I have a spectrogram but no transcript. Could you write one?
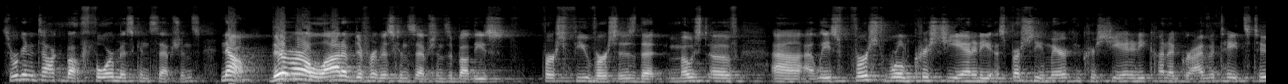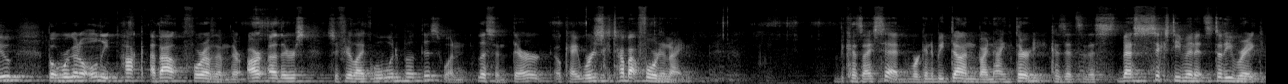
So, we're going to talk about four misconceptions. Now, there are a lot of different misconceptions about these first few verses that most of, uh, at least first world Christianity, especially American Christianity, kind of gravitates to. But we're going to only talk about four of them. There are others. So if you're like, well, what about this one? Listen, there. Are, okay, we're just going to talk about four tonight. Because I said we're going to be done by 9:30 because it's the best 60 minute study break,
